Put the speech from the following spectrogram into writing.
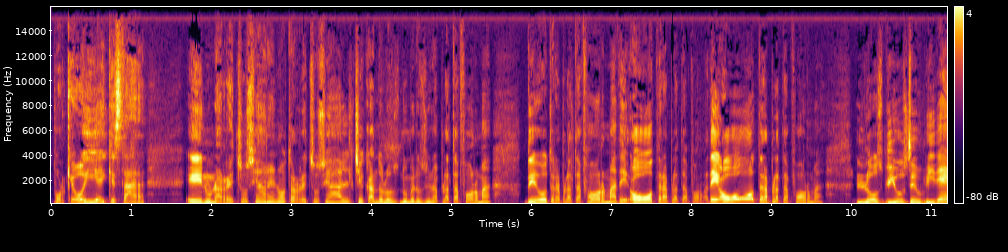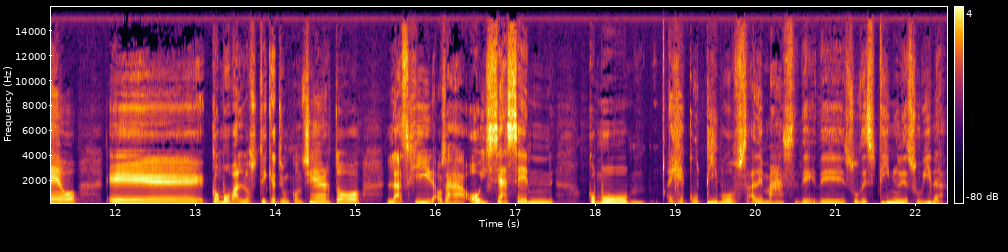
Porque hoy hay que estar en una red social, en otra red social, checando los números de una plataforma, de otra plataforma, de otra plataforma, de otra plataforma, los views de un video, eh, cómo van los tickets de un concierto, las giras, o sea, hoy se hacen como ejecutivos, además de, de su destino y de su vida.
